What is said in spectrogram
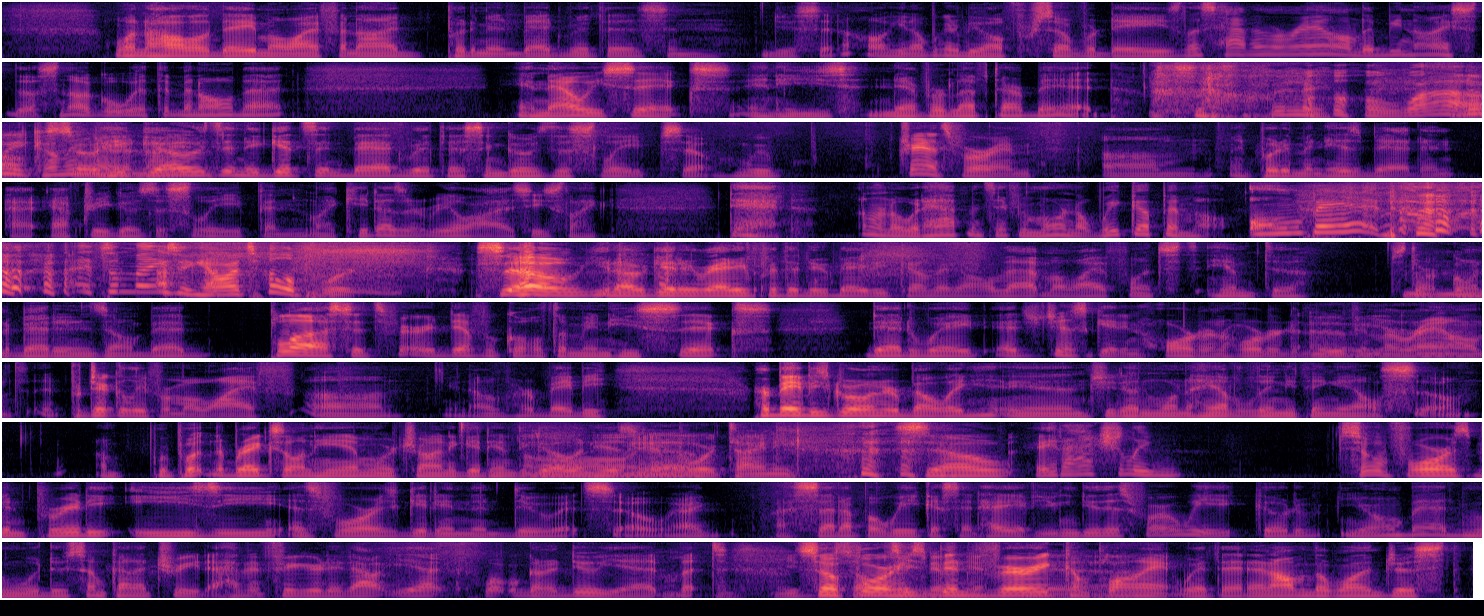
one holiday, my wife and I put him in bed with us and just said, "Oh, you know, we're gonna be off for several days. Let's have him around. It'd be nice to snuggle with him and all that." And now he's six, and he's never left our bed. So, really? Oh wow! When do we come so in he there night? goes and he gets in bed with us and goes to sleep. So we transfer him um, and put him in his bed, and a- after he goes to sleep, and like he doesn't realize, he's like, "Dad, I don't know what happens every morning. I wake up in my own bed." it's amazing how I teleport. so you know, getting ready for the new baby coming, all that. My wife wants him to start Mhm. going to bed in his own bed. Plus, it's very difficult. I mean, he's six, dead weight. It's just getting harder and harder to move him yeah. around, particularly for my wife. Um, you know, her baby, her baby's growing her belly, and she doesn't want to handle anything else. So. Um, we're putting the brakes on him. We're trying to get him to go in Oh, his yeah, poor tiny. so it actually so far has been pretty easy as far as getting to do it so i i set up a week i said hey if you can do this for a week go to your own bed and we'll do some kind of treat i haven't figured it out yet what we're going to do yet but Needs so far he's been very Yeah. compliant with it and i'm the one just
